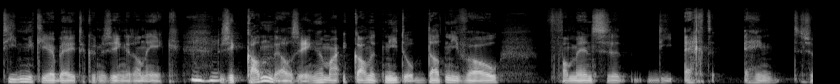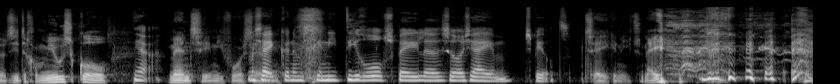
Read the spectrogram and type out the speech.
tien keer beter kunnen zingen dan ik. Dus ik kan wel zingen, maar ik kan het niet op dat niveau van mensen die echt een, zo er zitten gewoon musical Ja. mensen in die Maar voorstelling. zij kunnen misschien niet die rol spelen zoals jij hem speelt. Zeker niet. Nee. Nou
